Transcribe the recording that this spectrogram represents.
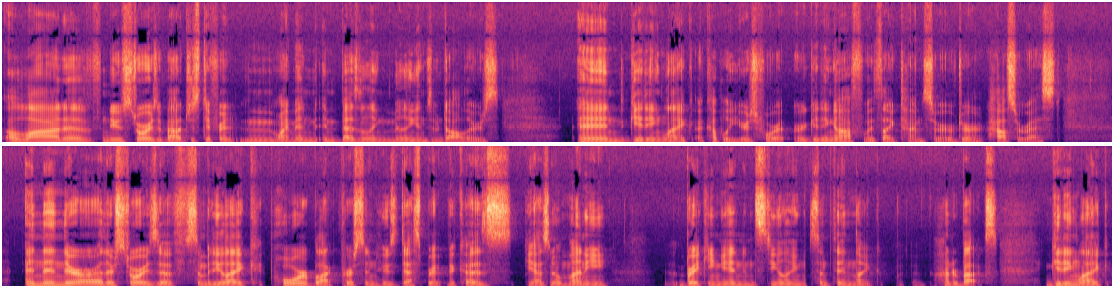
a lot of news stories about just different mm, white men embezzling millions of dollars and getting like a couple years for it or getting off with like time served or house arrest. And then there are other stories of somebody like poor black person who's desperate because he has no money breaking in and stealing something like 100 bucks, getting like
